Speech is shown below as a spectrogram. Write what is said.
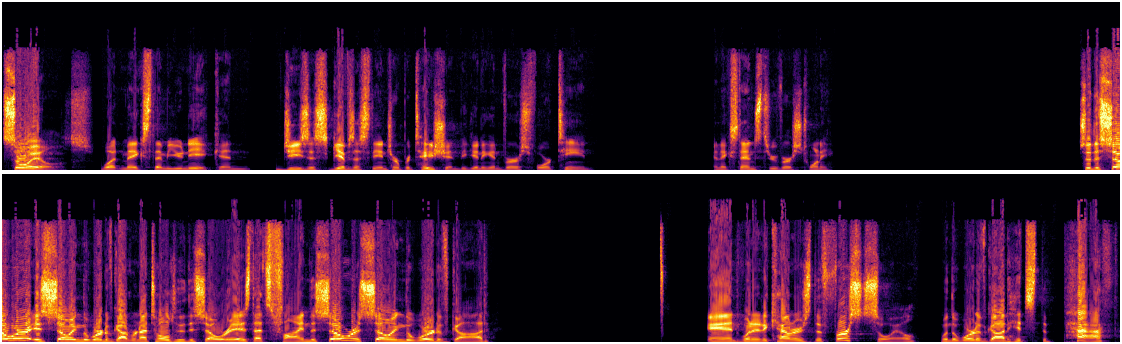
soils? What makes them unique? And Jesus gives us the interpretation beginning in verse 14 and extends through verse 20. So the sower is sowing the word of God. We're not told who the sower is. That's fine. The sower is sowing the word of God. And when it encounters the first soil, when the word of God hits the path,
